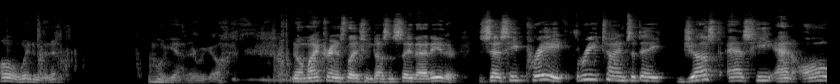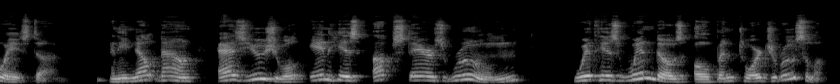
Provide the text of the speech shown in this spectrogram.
Oh, wait a minute. Oh, yeah, there we go. No, my translation doesn't say that either. It says he prayed three times a day, just as he had always done. And he knelt down, as usual, in his upstairs room with his windows open toward Jerusalem.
